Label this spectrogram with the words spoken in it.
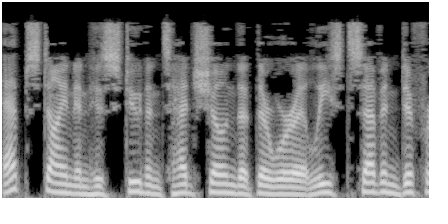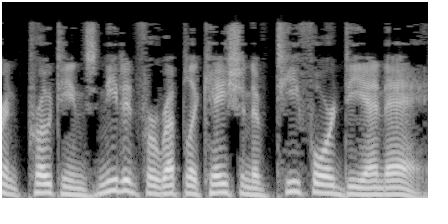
Epstein and his students had shown that there were at least seven different proteins needed for replication of T4 DNA.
